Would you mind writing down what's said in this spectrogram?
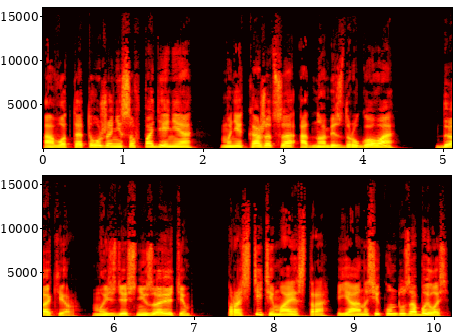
А вот это уже не совпадение. Мне кажется, одно без другого». «Дакер, мы здесь не за этим». «Простите, маэстро, я на секунду забылась».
